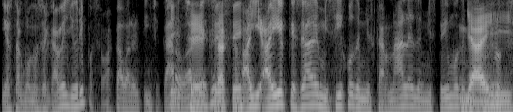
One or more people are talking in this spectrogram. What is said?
Y hasta cuando se acabe el Yuri, pues se va a acabar el pinche carro. sí, ¿verdad que exacto. Sí. Hay, hay el que sea de mis hijos, de mis carnales, de mis primos, de mis sobrinos. ahí.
